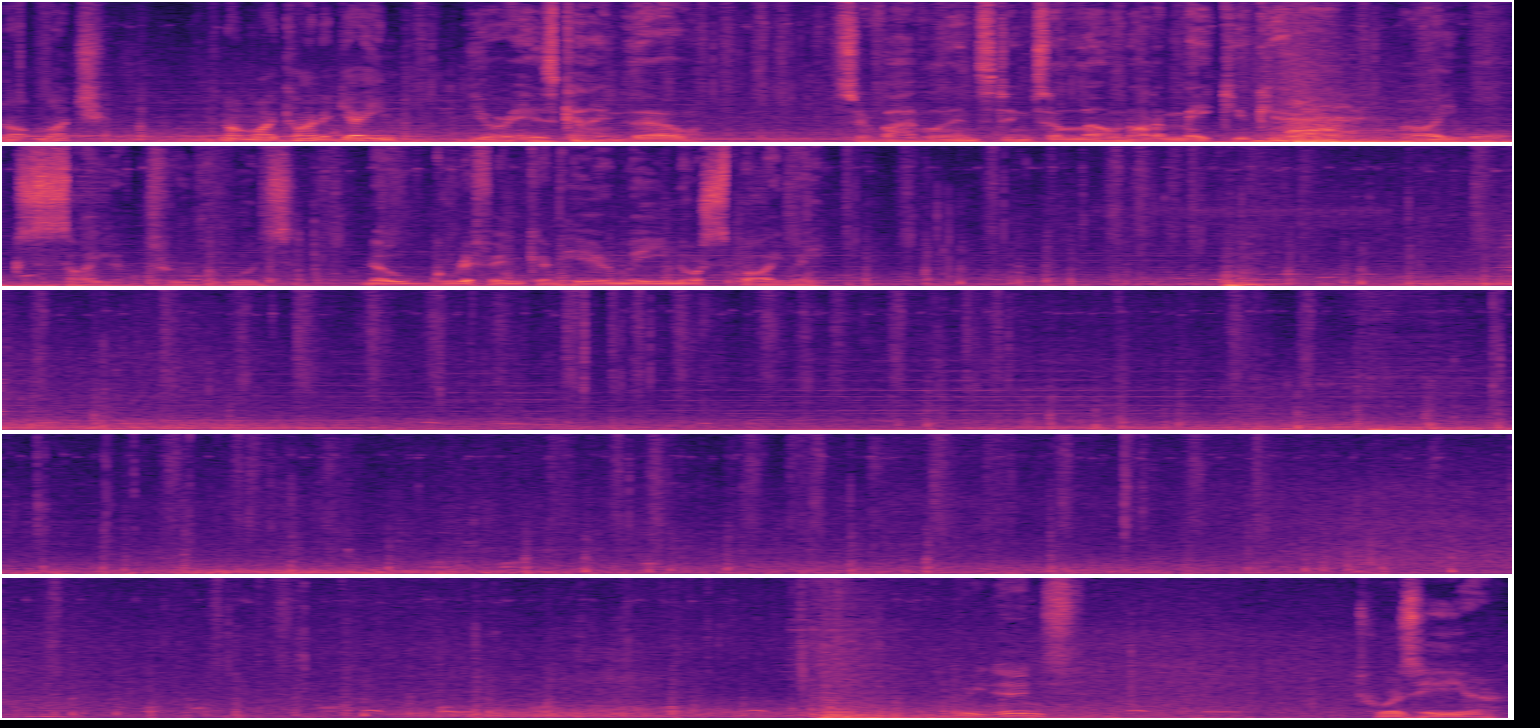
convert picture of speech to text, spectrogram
Not much. Not my kind of game. You're his kind, though. Survival instincts alone ought to make you care. I walk silent through the woods. No griffin can hear me nor spy me. 'Twas here.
